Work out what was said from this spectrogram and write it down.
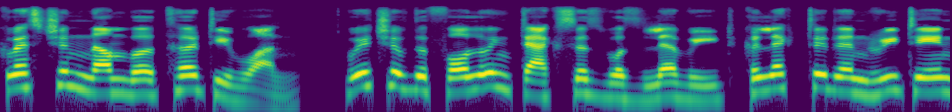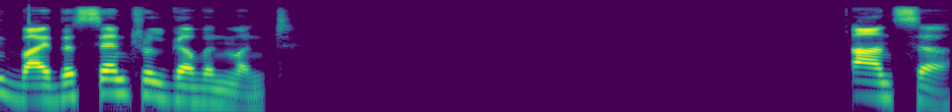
Question number 31. Which of the following taxes was levied, collected, and retained by the central government? Answer.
